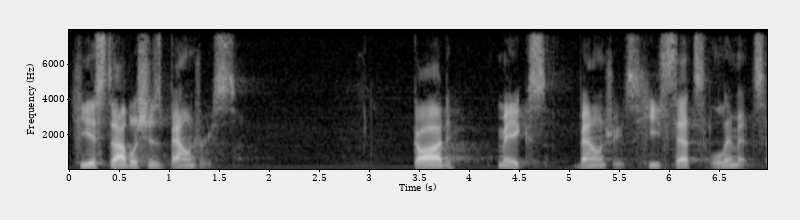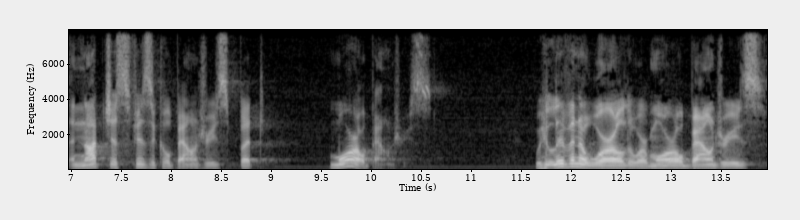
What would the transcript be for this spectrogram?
he establishes boundaries. God makes boundaries, he sets limits, and not just physical boundaries, but moral boundaries. We live in a world where moral boundaries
